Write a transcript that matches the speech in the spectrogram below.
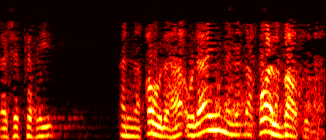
لا شك فيه أن قول هؤلاء من الأقوال الباطلة.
